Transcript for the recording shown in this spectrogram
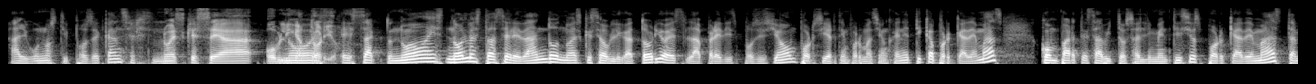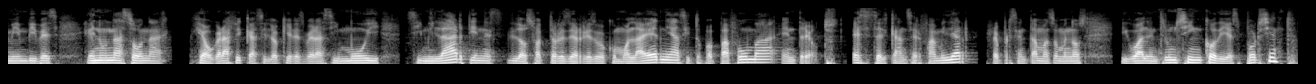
algunos tipos de cánceres. No es que sea obligatorio. exacto, no es, no lo estás heredando, no es que sea obligatorio, es la predisposición por cierta información genética, porque además compartes hábitos alimenticios, porque además también vives en una zona geográfica, si lo quieres ver así, muy similar. Tienes los factores de riesgo como la etnia, si tu papá fuma, entre otros. Ese es el cáncer familiar, representa más o menos igual entre un 5 y 10%.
